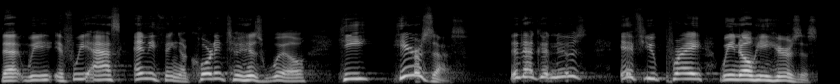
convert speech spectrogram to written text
That we if we ask anything according to his will, he hears us. Isn't that good news? If you pray, we know He hears us.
